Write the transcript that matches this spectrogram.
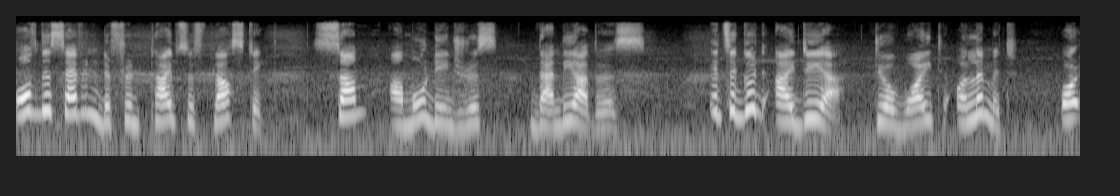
Of the seven different types of plastic, some are more dangerous than the others. It's a good idea to avoid or limit or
